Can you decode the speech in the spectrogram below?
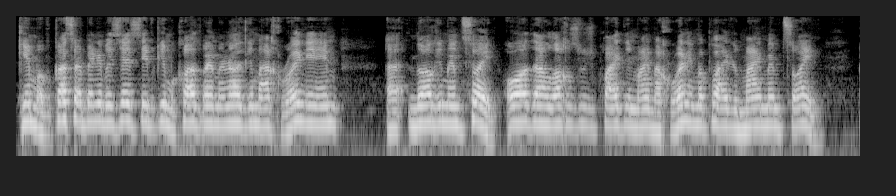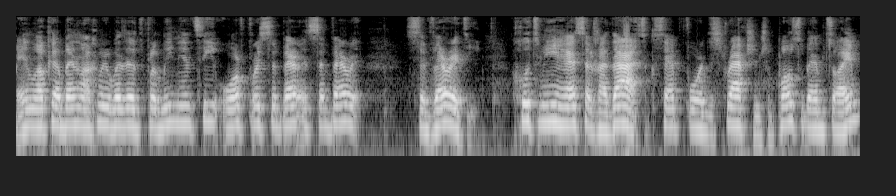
Kim of kasar ben b'zeh kim calls by managim achroinim uh, nogim emtsoim. All the halachas which apply to my achroinim apply to my emtsoim. Ben lakah ben lachmir, whether it's for leniency or for sever- sever- severity. Chutz mi heser chadas, except for distraction. Supposed to be emtsoim,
